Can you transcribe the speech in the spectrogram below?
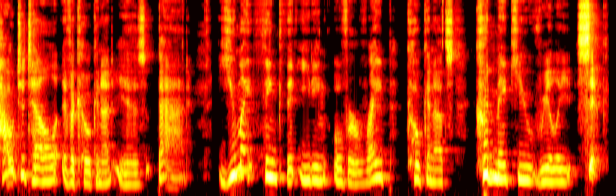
How to tell if a coconut is bad. You might think that eating overripe coconuts could make you really sick,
